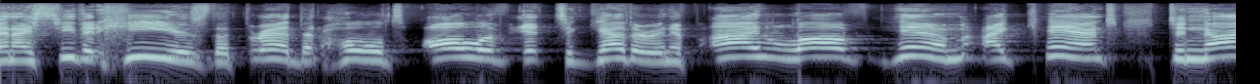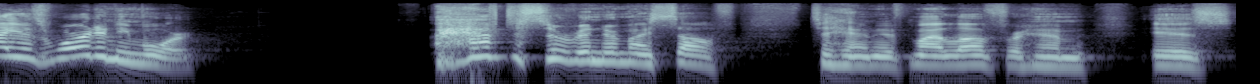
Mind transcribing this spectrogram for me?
And I see that He is the thread that holds all of it together. And if I love Him, I can't deny His word anymore. I have to surrender myself to Him if my love for Him is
